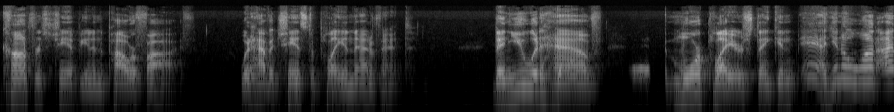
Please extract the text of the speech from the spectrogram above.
conference champion in the Power Five would have a chance to play in that event, then you would have more players thinking, yeah, you know what? I,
